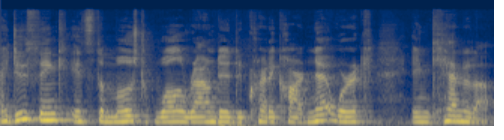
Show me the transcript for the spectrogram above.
I do think it's the most well rounded credit card network in Canada.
